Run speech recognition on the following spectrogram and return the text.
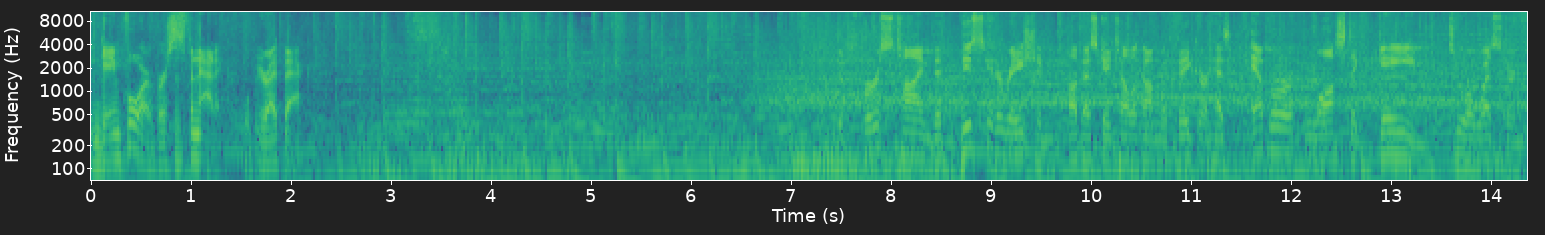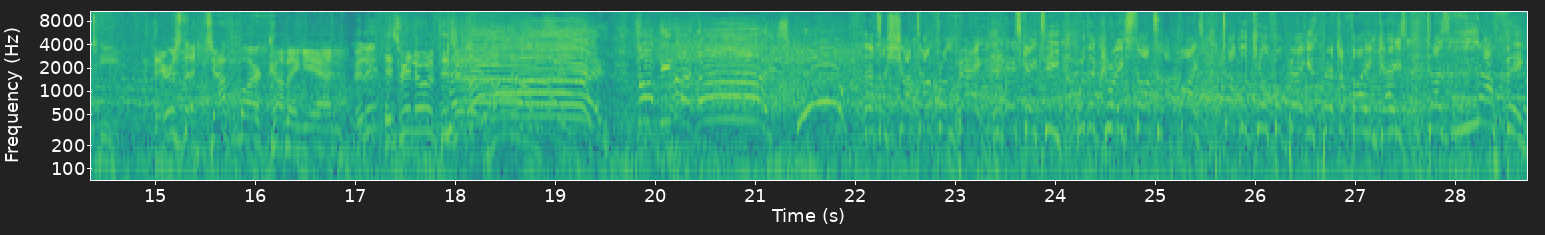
in game four versus Fnatic. We'll be right back. First time that this iteration of SK Telecom with Faker has ever lost a game to a Western team. There's the death mark coming in. Really? It's renewed. It's nice! nice! Woo! That's a shutdown from Bang. SKT with a great start to the fight. Double kill for Bang. His petrifying gaze does nothing.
